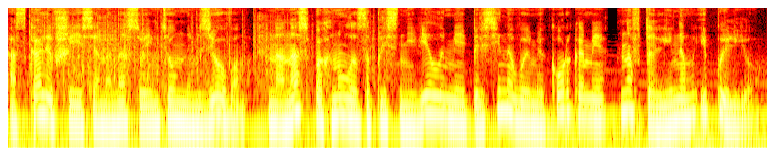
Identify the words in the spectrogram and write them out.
оскалившееся на нас своим темным зевом, на нас пахнуло заплесневелыми апельсиновыми корками, нафталином и пылью –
